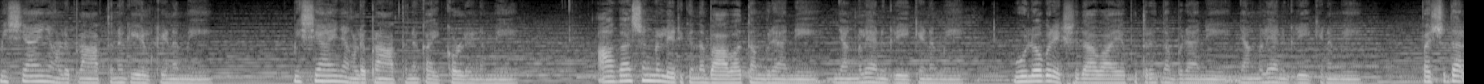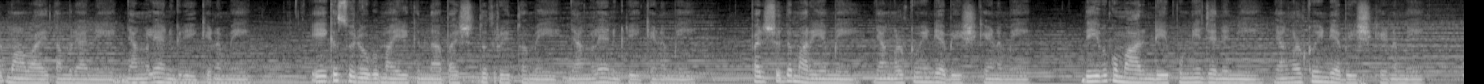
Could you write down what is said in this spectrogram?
മിഷായി ഞങ്ങളുടെ പ്രാർത്ഥന കേൾക്കണമേ. മിഷ്യായി ഞങ്ങളുടെ പ്രാർത്ഥന കൈക്കൊള്ളണമേ. ആകാശങ്ങളിലിരിക്കുന്ന ബാവ തമ്പുരാനെ ഞങ്ങളെ അനുഗ്രഹിക്കണമേ. ഭൂലോക രക്ഷിതാവായ പുത്രൻ തമ്പുരാനെ ഞങ്ങളെ അനുഗ്രഹിക്കണമേ. പരിശുദ്ധാത്മാവായ തമ്പുരാനെ ഞങ്ങളെ അനുഗ്രഹിക്കണമേ. ഏകസ്വരൂപമായിരിക്കുന്ന പരിശുദ്ധ ത്രിത്വമേ ഞങ്ങളെ അനുഗ്രഹിക്കണമേ. പരിശുദ്ധ മറിയമ്മേ ഞങ്ങൾക്ക് വേണ്ടി അപേക്ഷിക്കണമേ. ദൈവകുമാരന്റെ പുണ്യജനനി ഞങ്ങൾക്ക് വേണ്ടി അപേക്ഷിക്കണമേ.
